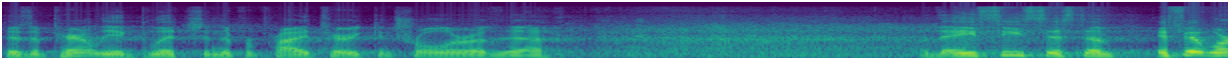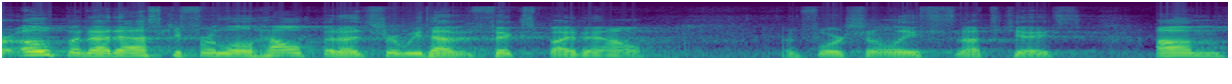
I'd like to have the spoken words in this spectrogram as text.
There's apparently a glitch in the proprietary controller of the the AC system. If it were open, I'd ask you for a little help, but I'm sure we'd have it fixed by now. Unfortunately, it's not the case. Um,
